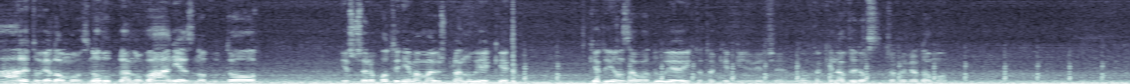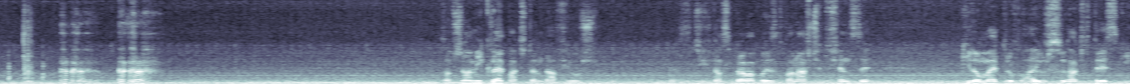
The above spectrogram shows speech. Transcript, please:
ale to wiadomo, znowu planowanie, znowu to. Jeszcze roboty nie mam, a już planuję kie, kiedy ją załaduję i to takie, wiecie, no takie na wyrost trochę wiadomo. Zaczyna mi klepać ten DAF już dziwna sprawa, bo jest 12 tysięcy kilometrów, a już słychać wtryski.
